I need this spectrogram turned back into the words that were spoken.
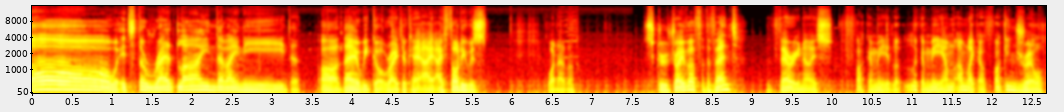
Oh, it's the red line that I need. Oh, there we go. Right, okay. I, I thought he was... Whatever. Screwdriver for the vent. Very nice. Fucking me. Look, look at me. I'm, I'm like a fucking drill.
